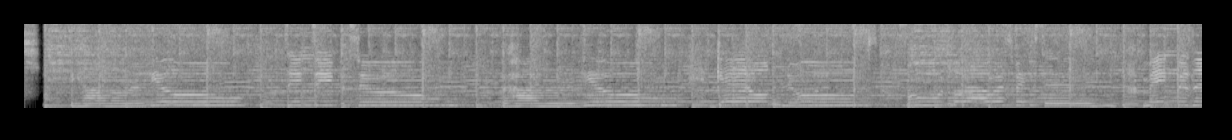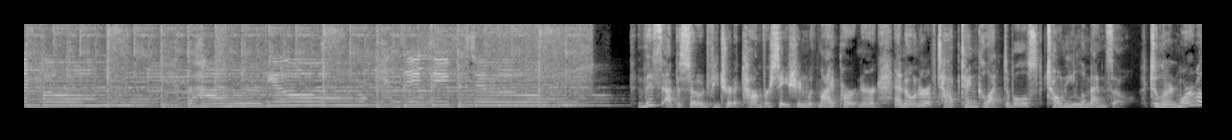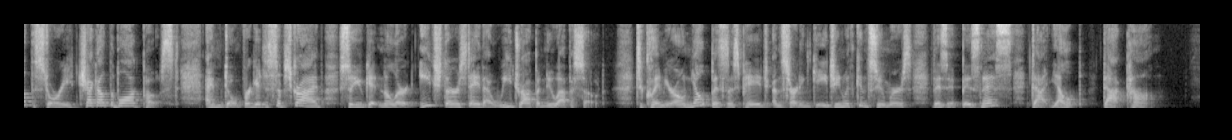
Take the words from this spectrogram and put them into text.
Episode featured a conversation with my partner and owner of Top 10 Collectibles, Tony Lamenzo. To learn more about the story, check out the blog post. And don't forget to subscribe so you get an alert each Thursday that we drop a new episode. To claim your own Yelp business page and start engaging with consumers, visit business.yelp.com.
